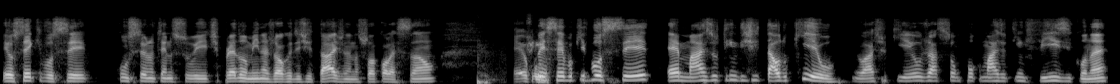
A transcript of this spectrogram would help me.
Eu sei que você, com o seu Nintendo Switch, predomina jogos digitais né, na sua coleção. Eu Sim. percebo que você é mais do team digital do que eu. Eu acho que eu já sou um pouco mais do team físico, né?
